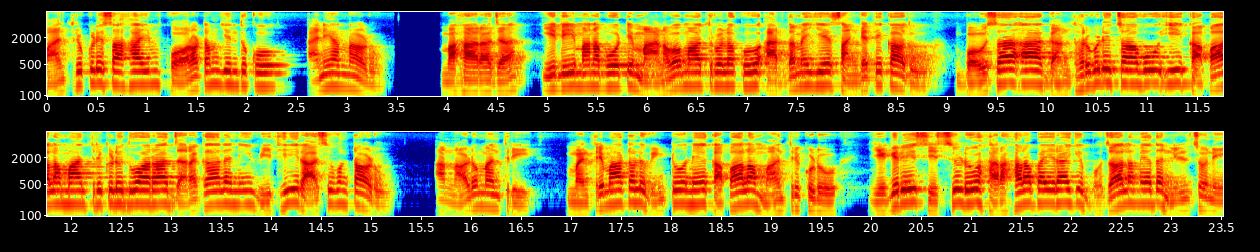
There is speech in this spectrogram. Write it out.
మాంత్రికుడి సహాయం కోరటం ఎందుకు అని అన్నాడు. మహారాజా ఇది మన బోటి మానవ మాతృలకు అర్థమయ్యే సంగతి కాదు. బహుశా ఆ గంధర్వుడి చావు ఈ కపాల మాంత్రికుడి ద్వారా జరగాలని విధి రాసి ఉంటాడు. అన్నాడు మంత్రి. మంత్రి మాటలు వింటూనే కపాల మాంత్రికుడు ఎగిరి శిష్యుడు హరహర బైరాగి భుజాల మీద నిల్చొని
